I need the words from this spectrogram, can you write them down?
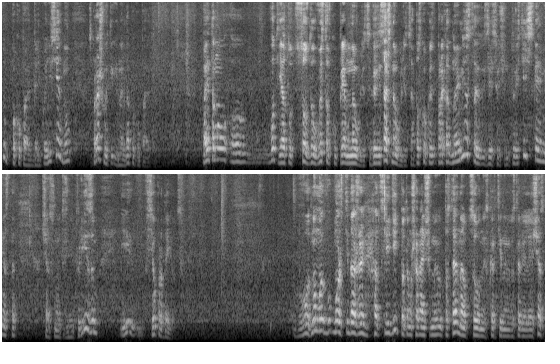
Ну, покупают далеко не все, но спрашивают и иногда покупают. Поэтому э, вот я тут создал выставку прямо на улице, вернисаж на улице. А поскольку проходное место, здесь очень туристическое место, сейчас внутренний туризм, и все продается. Вот, ну вы можете даже отследить, потому что раньше мы постоянно аукционы с картинами выставляли, а сейчас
